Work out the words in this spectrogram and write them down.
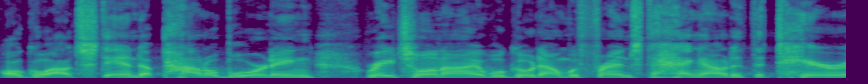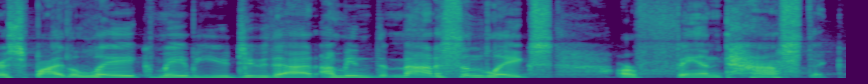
I'll go out stand up paddleboarding. Rachel and I will go down with friends to hang out at the terrace by the lake. Maybe you do that. I mean, the Madison Lakes are fantastic.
